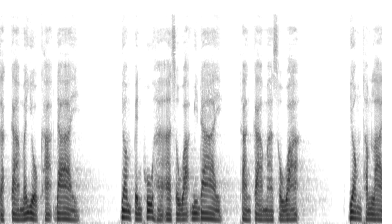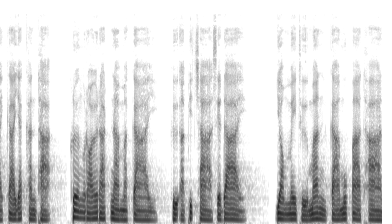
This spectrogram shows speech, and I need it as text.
จากกามโยคะได้ ย่อมเป็นผู้หาอาสวะมิได้ ทางกามาสวะ ย่อมทำลายกายคันธะเครื่องร้อยรัดนามกาย คืออภิชาเสียได้ ย่อมไม่ถือมั่นกามุปาทาน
